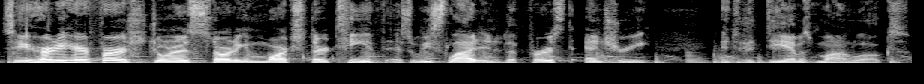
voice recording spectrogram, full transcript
So you heard it here first. Join us starting March 13th as we slide into the first entry into the DM's monologues.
